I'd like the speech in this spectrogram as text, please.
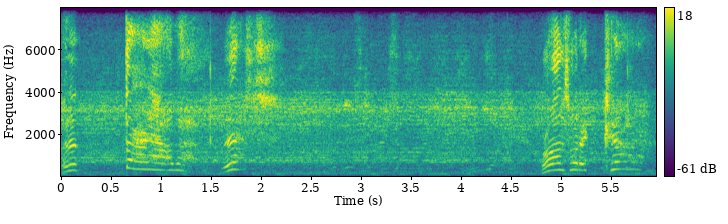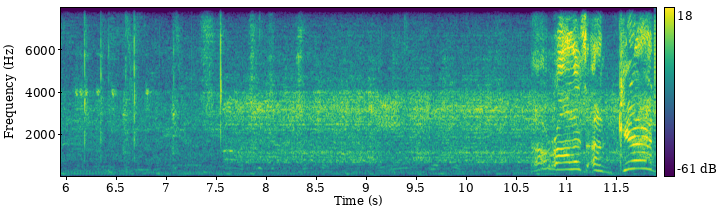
and then third elbow. This runs for a counter. Now Rollins again.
